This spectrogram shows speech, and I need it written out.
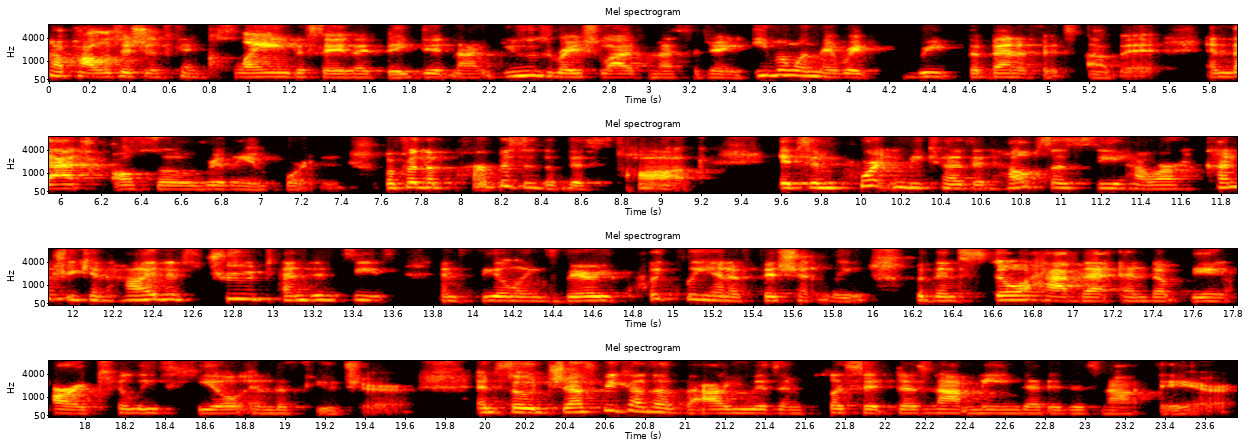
how politicians can claim to say that they did not use racialized messaging, even when they reap the benefits of it. And that's also really important. But for the purposes of this talk, it's important because it helps us see how our country can hide its true tendencies and feelings very quickly and efficiently, but then still have that end up being our Achilles heel in the future. And so just because a value is implicit does not mean that it is not there.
